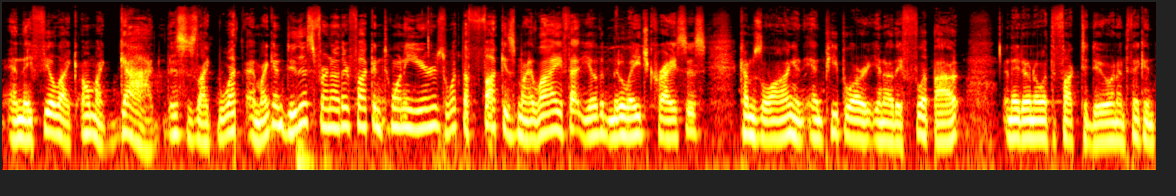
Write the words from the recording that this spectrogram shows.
and they feel like oh my god this is like what am i going to do this for another fucking 20 years? What the fuck is my life? That you know the middle age crisis comes along and, and people are you know they flip out and they don't know what the fuck to do. And i'm thinking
